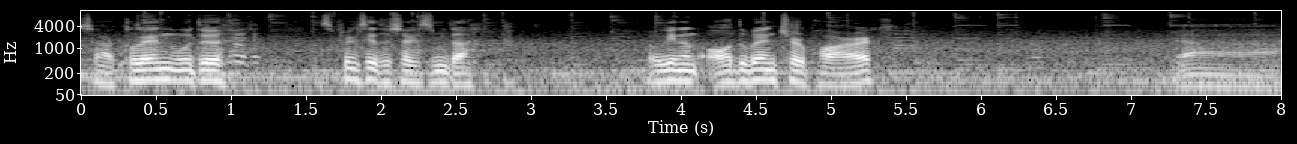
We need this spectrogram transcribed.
자, 글렌우드 스프링스에 도착했습니다. 여기는 어드벤처 파크. 야.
